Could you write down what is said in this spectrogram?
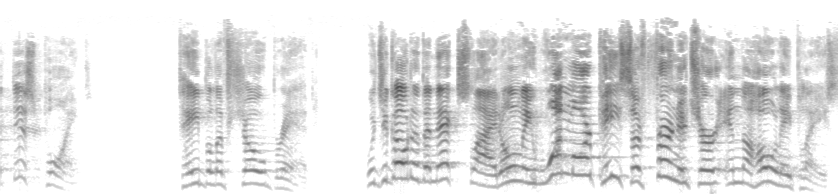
at this point. Table of showbread. Would you go to the next slide? Only one more piece of furniture in the holy place.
